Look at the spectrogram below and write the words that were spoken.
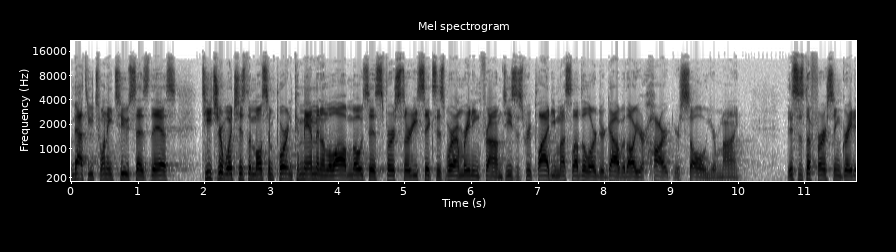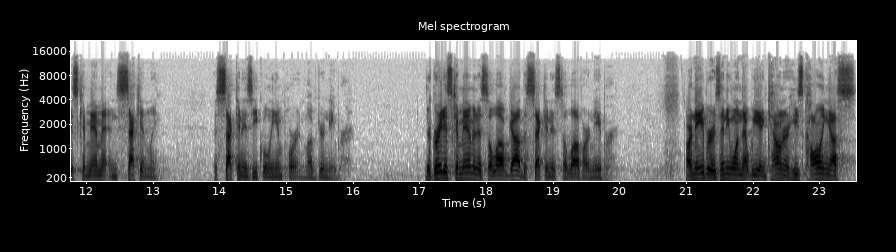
Matthew 22 says this Teacher, which is the most important commandment in the law of Moses? Verse 36 is where I'm reading from. Jesus replied, You must love the Lord your God with all your heart, your soul, your mind. This is the first and greatest commandment. And secondly, the second is equally important love your neighbor. The greatest commandment is to love God, the second is to love our neighbor. Our neighbor is anyone that we encounter. He's calling us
